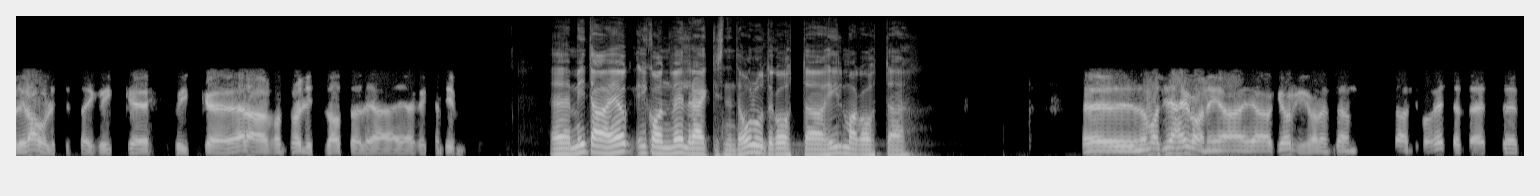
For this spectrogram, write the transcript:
oli rahul, ütles, et sai kõik, kõik ära kontrollitud autol ja, ja kõik on timm. Äh, mida Egon veel rääkis nende olude kohta, ilma kohta? Äh, no ma siin jah, Egoni ja, ja Georgiga olen saanud, saanud juba vestelda, et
